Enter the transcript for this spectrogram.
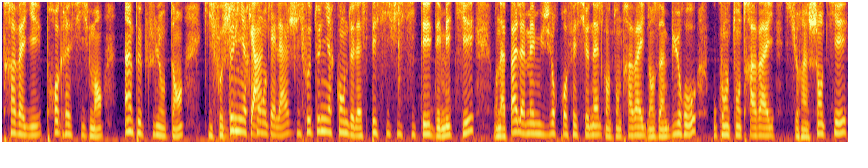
travailler progressivement un peu plus longtemps, qu'il faut tenir compte qu'il faut tenir compte de la spécificité des métiers. On n'a pas la même usure professionnelle quand on travaille dans un bureau ou quand on travaille sur un chantier,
